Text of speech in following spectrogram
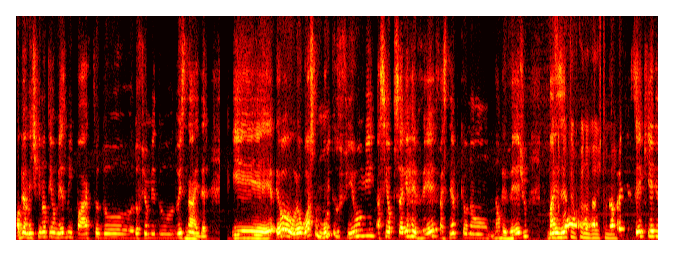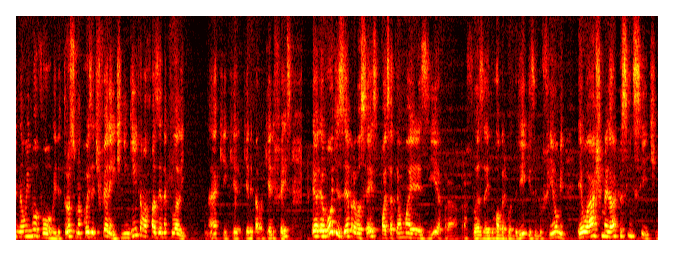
obviamente que não tem o mesmo impacto do, do filme do, do Snyder. E eu, eu gosto muito do filme, assim, eu precisaria rever, faz tempo que eu não, não revejo, mas é, tempo que eu não vejo também. dá para dizer que ele não inovou, ele trouxe uma coisa diferente, ninguém estava fazendo aquilo ali, né, que, que, que, ele, tava, que ele fez. Eu, eu vou dizer para vocês, pode ser até uma heresia para fãs aí do Robert Rodrigues e do filme, eu acho melhor que o Sin City,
